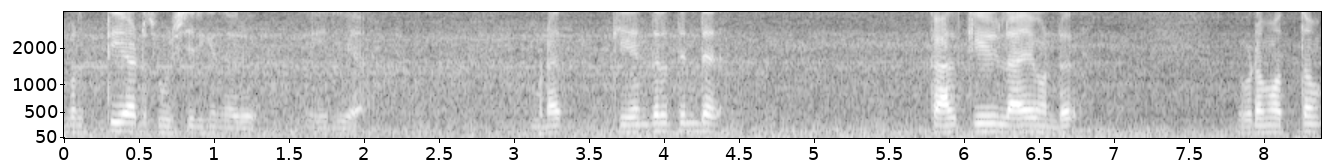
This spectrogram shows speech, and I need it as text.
വൃത്തിയായിട്ട് സൂക്ഷിച്ചിരിക്കുന്ന ഒരു ഏരിയ. നമ്മുടെ കേന്ദ്രത്തിന്റെ കാൽക്കീഴിലായതുകൊണ്ട് ഇവിടെ മൊത്തം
